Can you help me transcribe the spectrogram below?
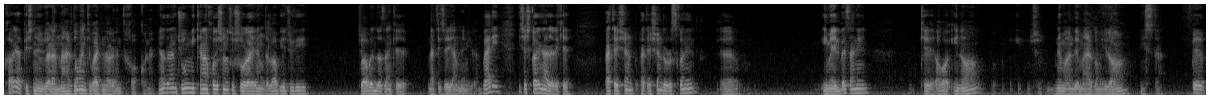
کاری از پیش نمی‌برن. مردم هن که باید اینا رو انتخاب کنن. اینا دارن جون می‌کنن خودشون رو تو شورای انقلاب یه جوری جا بندازن که نتیجه ای هم نمیرن ولی هیچ اشکالی نداره که پتیشن پتیشن درست کنین ایمیل بزنین که آقا اینا نماینده مردم ایران نیستن. به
